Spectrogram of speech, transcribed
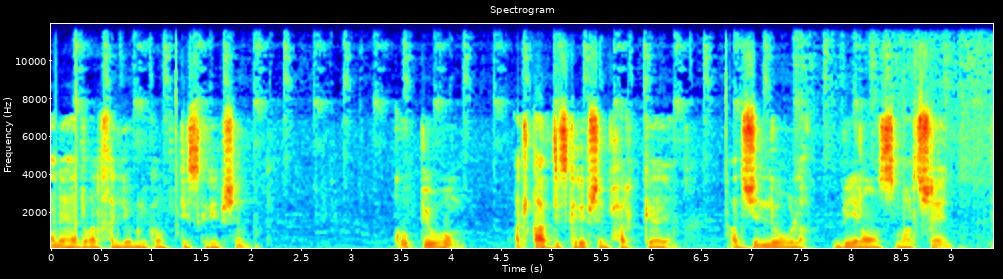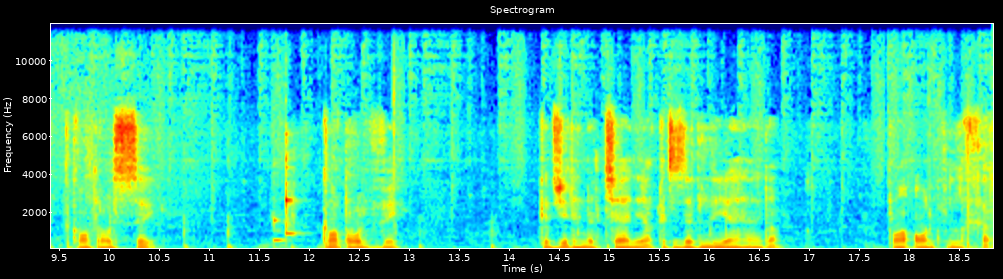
أنا هادو غنخليهم لكم في ال description كوبيوهم غتلقاها في ال description بحال هكايا. غتجي الاولى Binance Smart Chain control C control V. كتجي لهنا الثانية كتزاد ال lien هذا. point org في الأخر.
